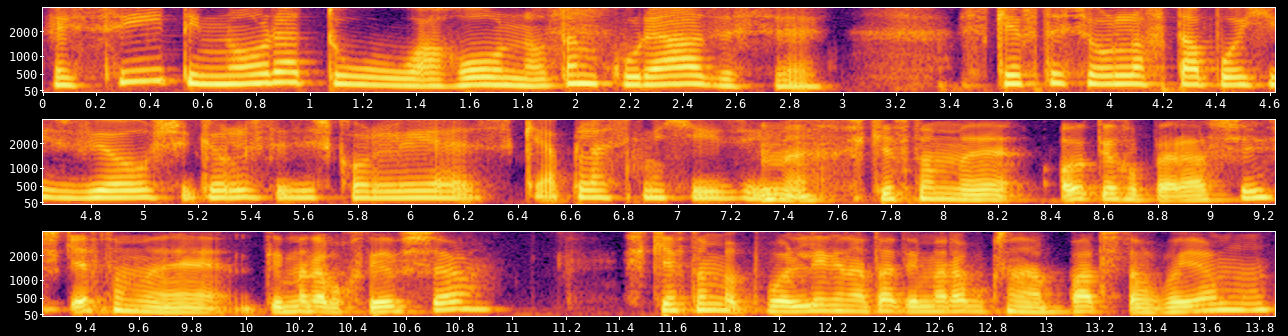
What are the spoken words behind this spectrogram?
Εσύ την ώρα του αγώνα, όταν κουράζεσαι, σκέφτεσαι όλα αυτά που έχεις βιώσει και όλες τις δυσκολίες και απλά συνεχίζεις; Ναι, σκέφτομαι ό,τι έχω περάσει, σκέφτομαι τη μέρα που χτύπησα, σκέφτομαι πολύ δυνατά τη μέρα που ξαναπάτησα τα βόλια μου,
